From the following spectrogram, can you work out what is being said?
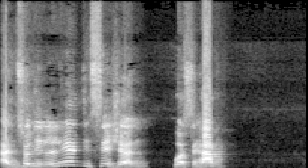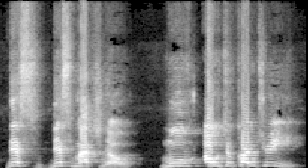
And so the late decision was to have this, this match now move out of country.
